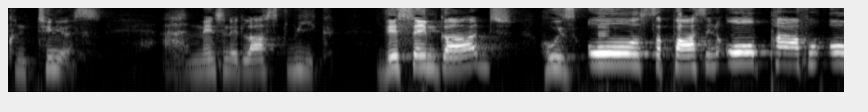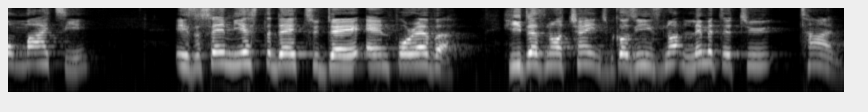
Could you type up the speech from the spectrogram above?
continuous. I mentioned it last week. This same God, who is all surpassing, all powerful, almighty, is the same yesterday, today, and forever. He does not change because he is not limited to time.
